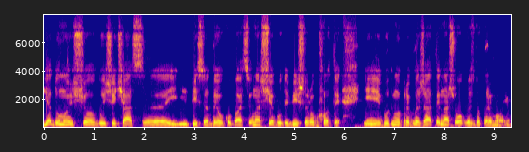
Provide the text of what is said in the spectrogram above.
я думаю, що в ближчий час е, після деокупації у нас ще буде більше роботи, і будемо приближати нашу область до перемоги.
